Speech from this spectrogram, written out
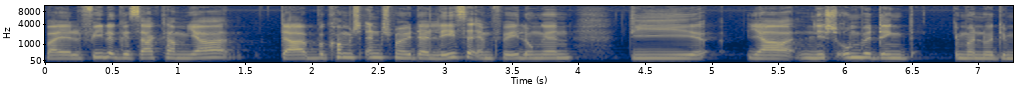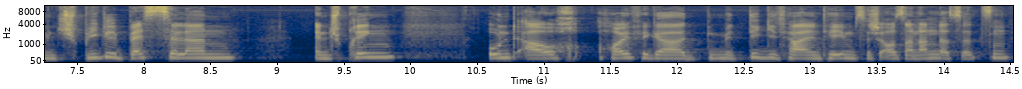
weil viele gesagt haben, ja, da bekomme ich endlich mal wieder Leseempfehlungen, die ja nicht unbedingt immer nur den Spiegel-Bestsellern entspringen und auch häufiger mit digitalen Themen sich auseinandersetzen.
